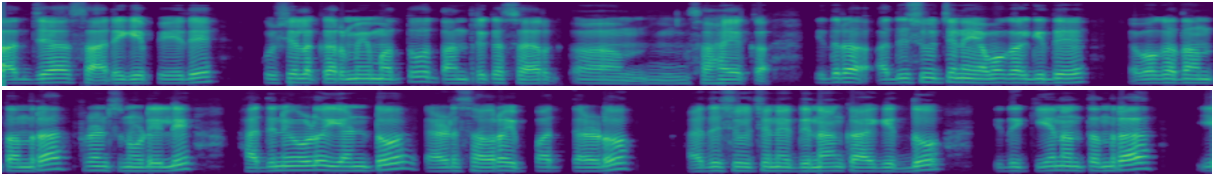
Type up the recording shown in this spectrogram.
ರಾಜ್ಯ ಸಾರಿಗೆ ಪೇದೆ, ಕುಶಲಕರ್ಮಿ ಮತ್ತು ತಾಂತ್ರಿಕ ಸರ್ ಸಹಾಯಕ. ಇದರ ಅಧಿಸೂಚನೆ ಯಾವಾಗಾಗಿದೆ? ಯಾವಾಗದ ಅಂತಂದ್ರೆ ಫ್ರೆಂಡ್ಸ್ ನೋಡಿ ಇಲ್ಲಿ ಹದಿನೇಳು ಎಂಟು ಎರಡು ಸಾವಿರ ಇಪ್ಪತ್ತೆರಡು ಅಧಿಸೂಚನೆ ದಿನಾಂಕ ಆಗಿದ್ದು ಇದಕ್ಕೆ ಏನಂತಂದ್ರೆ ಈ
